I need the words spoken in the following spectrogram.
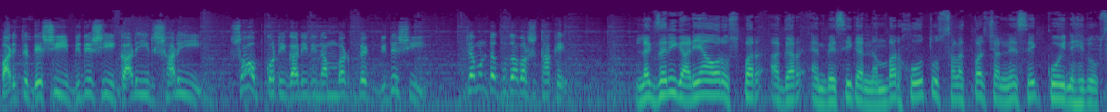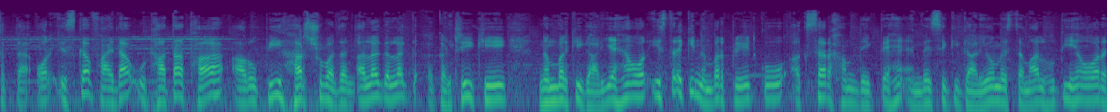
বাড়িতে দেশি, বিদেশি, গাড়ির সারি সব কটি গাড়িরই নাম্বার প্লেট বিদেশি, যেমনটা দূতাবাসে থাকে। लग्जरी गाड़ियाँ और उस पर अगर एम्बेसी का नंबर हो तो सड़क पर चलने से कोई नहीं रोक सकता। और इसका फ़ायदा उठाता था आरोपी हर्षवर्धन। अलग अलग कंट्री की नंबर की गाड़ियाँ हैं और इस तरह की नंबर प्लेट को अक्सर हम देखते हैं। एम्बेसी की गाड़ियों में इस्तेमाल होती हैं और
